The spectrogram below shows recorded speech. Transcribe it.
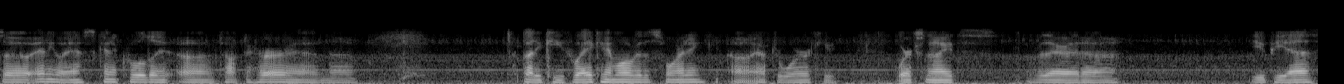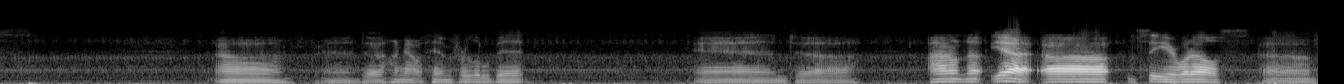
so, anyway, it's kind of cool to, uh, talk to her, and, uh, buddy Keith Way came over this morning, uh, after work, he works nights over there at, uh, UPS. Um, and uh, hung out with him for a little bit. And uh, I don't know. Yeah. Uh, let's see here. What else? Um,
